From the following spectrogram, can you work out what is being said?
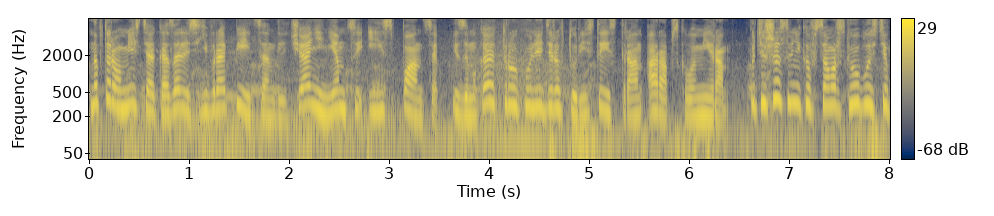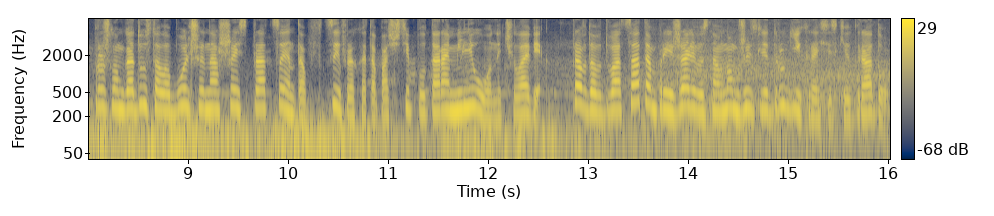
На втором месте оказались европейцы, англичане, немцы и испанцы. И замыкают тройку лидеров туристы из стран арабского мира. Путешественников в Самарской области в прошлом году стало больше на 6%. В цифрах это почти полтора миллиона человек. Правда, в 2020-м приезжали в основном жители других российских городов.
